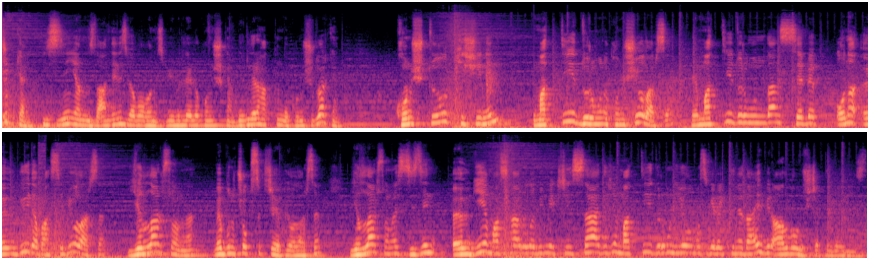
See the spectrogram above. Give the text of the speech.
çocukken sizin yanınızda anneniz ve babanız birbirleriyle konuşurken, birbirleri hakkında konuşurlarken konuştuğu kişinin maddi durumunu konuşuyorlarsa ve maddi durumundan sebep ona övgüyle bahsediyorlarsa yıllar sonra ve bunu çok sıkça yapıyorlarsa yıllar sonra sizin övgüye mazhar olabilmek için sadece maddi durumun iyi olması gerektiğine dair bir algı oluşacaktır beyninizde.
